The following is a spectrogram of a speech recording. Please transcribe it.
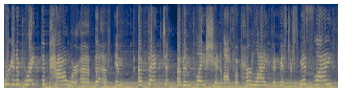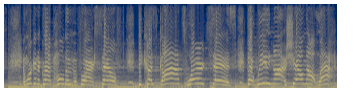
We're going to break the power of the of in, effect of inflation off of her life and Mr. Smith's life. And we're going to grab hold of it for ourselves because God's word says that we not, shall not lack.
